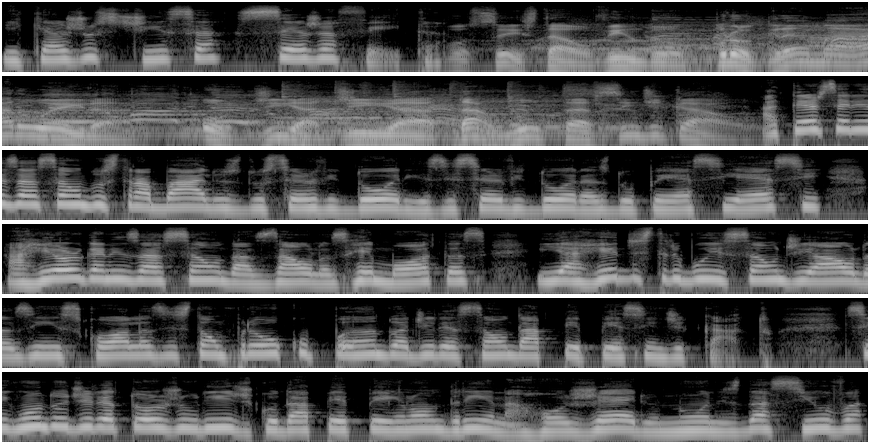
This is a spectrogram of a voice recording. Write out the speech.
e que a justiça seja feita. Você está ouvindo o programa Aroeira, o dia a dia da luta sindical. A terceirização dos trabalhos dos servidores e servidoras do PSS, a reorganização das aulas remotas e a redistribuição de aulas em escolas estão preocupando a direção da APP Sindicato. Segundo o diretor jurídico da APP em Londrina, Rogério Nunes da Silva,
